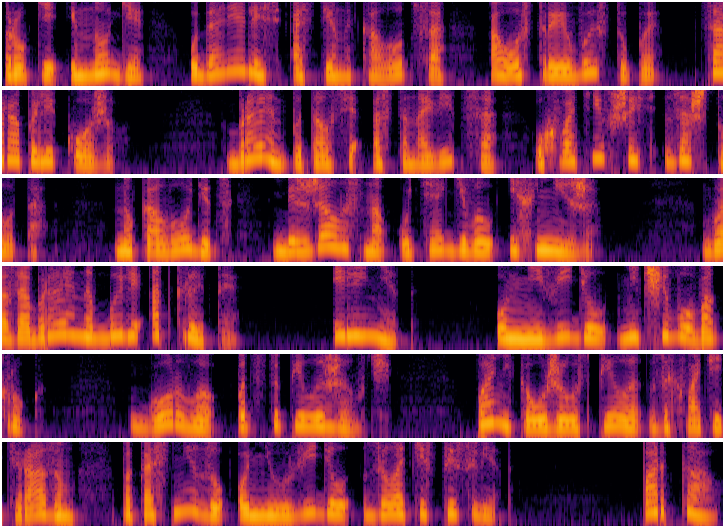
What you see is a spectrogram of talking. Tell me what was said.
Руки и ноги — ударялись о стены колодца, а острые выступы царапали кожу. Брайан пытался остановиться, ухватившись за что-то, но колодец безжалостно утягивал их ниже. Глаза Брайана были открыты. Или нет? Он не видел ничего вокруг. К горлу подступила желчь. Паника уже успела захватить разум, пока снизу он не увидел золотистый свет. Портал.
